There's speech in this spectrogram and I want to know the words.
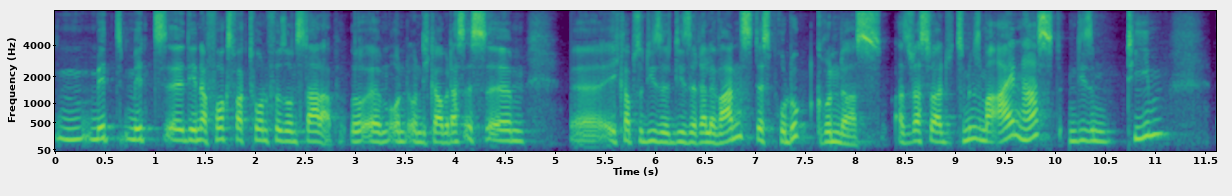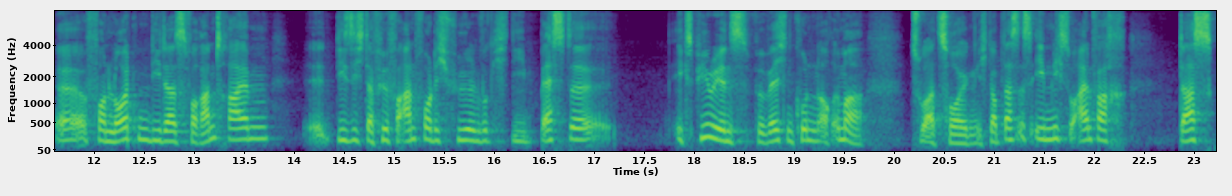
mit, mit äh, den Erfolgsfaktoren für so ein Startup. So, ähm, und, und ich glaube, das ist ähm, äh, ich glaube, so diese, diese Relevanz des Produktgründers, also dass du halt zumindest mal einen hast in diesem Team äh, von Leuten, die das vorantreiben, äh, die sich dafür verantwortlich fühlen, wirklich die beste Experience für welchen Kunden auch immer zu erzeugen. Ich glaube, das ist eben nicht so einfach, das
